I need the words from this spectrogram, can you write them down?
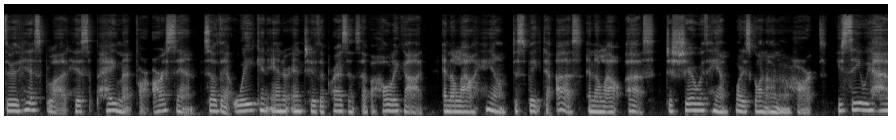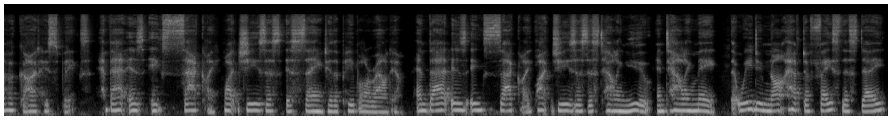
through his blood his payment for our sin so that we can enter into the presence of a holy God and allow him to speak to us and allow us to share with Him what is going on in our hearts. You see, we have a God who speaks, and that is exactly what Jesus is saying to the people around Him. And that is exactly what Jesus is telling you and telling me that we do not have to face this day.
